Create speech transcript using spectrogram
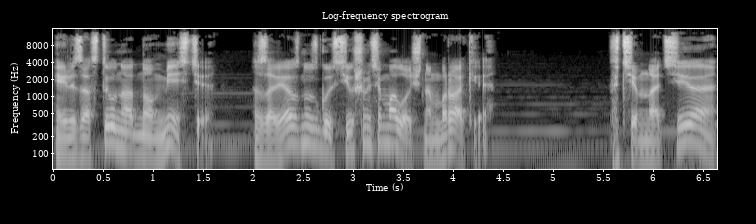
или застыл на одном месте, завязнув в сгустившемся молочном мраке. В темноте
